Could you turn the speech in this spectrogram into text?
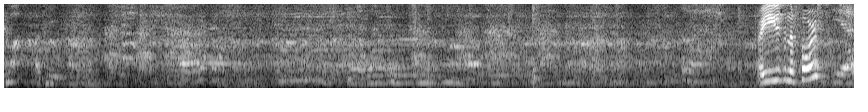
Come on, let's move. Are you using the force? Yeah.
